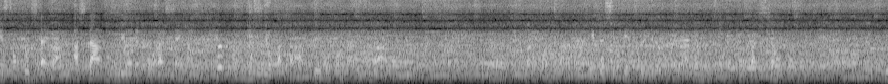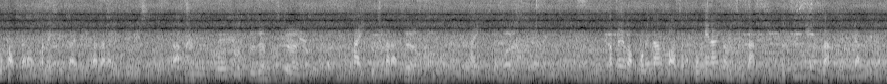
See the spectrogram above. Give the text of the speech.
えーソフト自体は明日無料で公開しちゃいますのでもしよかったらというところなんですが結構趣味で作ってるソフトなんでもうすぐに公開しちゃおうと思ってよかったら試していただける方がいると嬉しいんですが。はこのソフト全部作られたんですか？い一から作ります。はい。例えばこれなんかはそのこけないようにするために物理演算っていうのをやってるんです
